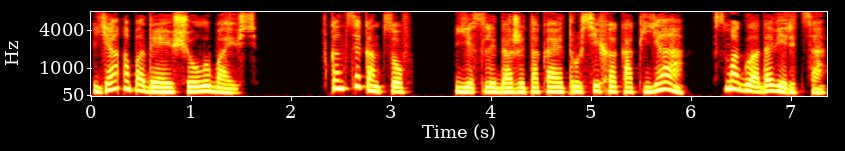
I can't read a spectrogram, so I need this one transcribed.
Я ободряюще улыбаюсь. В конце концов, если даже такая трусиха, как я, смогла довериться,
